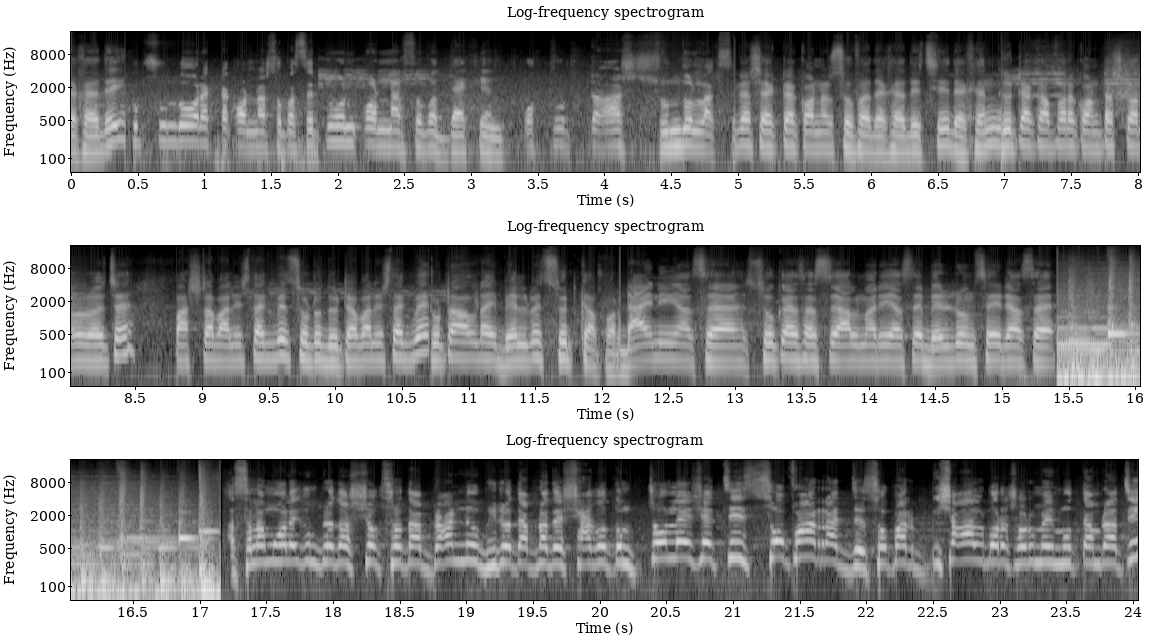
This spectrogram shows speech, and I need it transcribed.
দেখা দেয় খুব সুন্দর একটা corner sofa set tone corner sofa দেখেন কতটা সুন্দর লাগছে। পাশে একটা কর্নার সোফা দেখা দিচ্ছি দেখেন। দুটা কাপড় কন্ট্রাস্ট করা রয়েছে পাঁচটা বালিশ থাকবে ছোট দুটা বালিশ থাকবে টোটালটাই বেলভেট সুট কাপড়। ডাইনিং আছে সুকেস আছে আলমারি আছে বেডরুম সেট আছে। আসসালামু আলাইকুম প্রিয় দর্শক শ্রোতা ব্র্যান্ড নিউ ভিডিওতে আপনাদের স্বাগতম। চলে এসেছি সোফার রাজ্যে সোফার বিশাল বড় শোরুমে এই মুহূর্তে আমরা আছি।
